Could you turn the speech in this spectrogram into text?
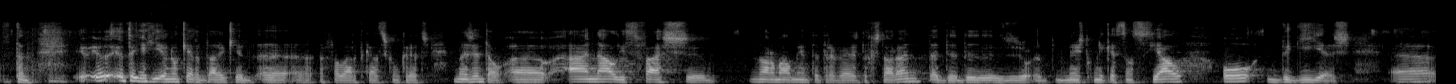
portanto, eu, eu, tenho aqui, eu não quero dar aqui a, a, a falar de casos concretos, mas então uh, a análise faz normalmente através de restaurante, de, de, de, meios de comunicação social ou de guias. Uh,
